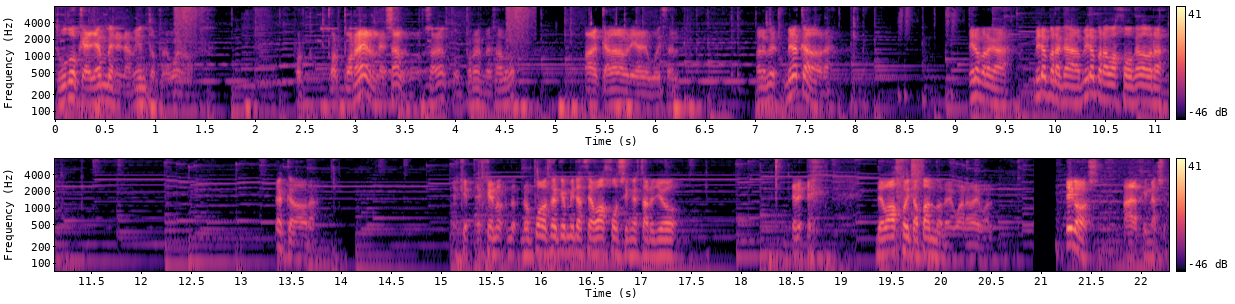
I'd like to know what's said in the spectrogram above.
Dudo que haya envenenamiento, pero bueno. Por, ponerles algo, ¿sabes? Por ponerles algo. Vale, cada habría el Whistle. Vale, mira, mira cada hora. Mira para acá, mira para acá, mira para abajo, cada hora. Mira cada hora. Es que, es que no, no puedo hacer que mire hacia abajo sin estar yo debajo y tapándole. Bueno, da igual. Chicos, al gimnasio.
